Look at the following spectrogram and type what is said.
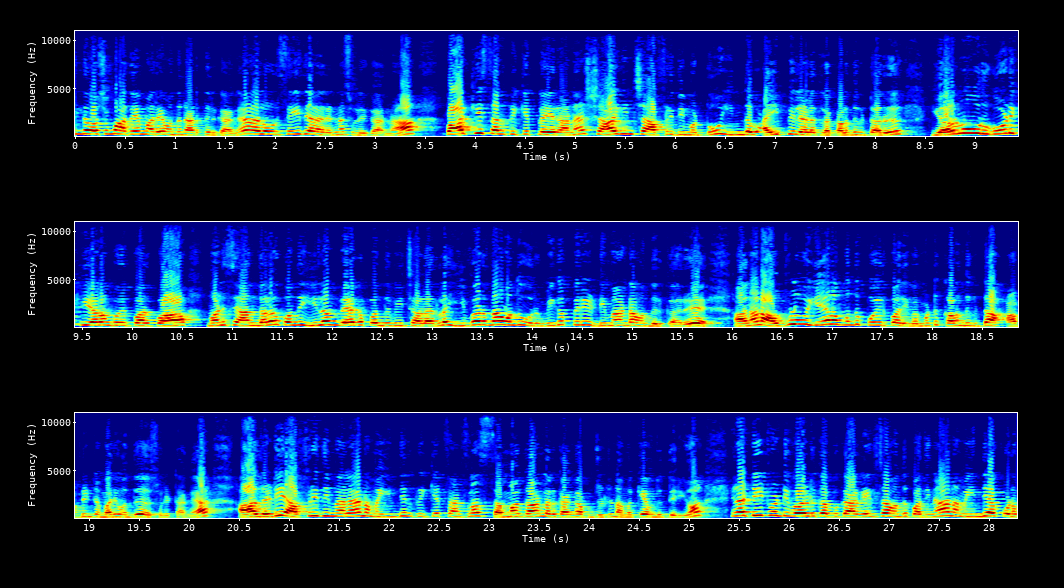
இந்த வருஷமும் அதே மாதிரியே வந்து நடத்திருக்காங்க. அதுல ஒரு செய்தியாளர் என்ன சொல்லியிருக்காருன்னா பாகிஸ்தான் கிரிக்கெட் பிளேயரான ஷாகின் ஷா அஃப்ரிதி மட்டும் இந்த ஐபிஎல் ஏலத்துல கலந்துக்கிட்டாரு இருநூறு கோடிக்கு ஏலம் போயிருப்பாருப்பா. மனுஷன் அந்த அளவுக்கு வந்து இளம் வேகப்பந்து வீச்சாளர்ல இவர் தான் வந்து ஒரு மிகப்பெரிய டிமாண்டா வந்திருக்காரு. அதனால அவ்வளவு ஏலம் வந்து போயிருப்பாரு. இவர் மட்டும் கலந்துக்கிட்டு அப்படின்ற மாதிரி வந்து சொல்லிட்டாங்க. ஆல்ரெடி அஃப்ரிதி மேல நம்ம இந்தியன் கிரிக்கெட் ஃபேன்ஸ்லாம் செம்ம கான்ல இருக்காங்க அப்படின்னு சொல்லிட்டு நமக்கே வந்து தெரியும். ஏன்னா டி டுவெண்ட்டி வேர்ல்டு கப்புக்கு அகைன்ஸ்டா வந்து பாத்தீங்கன்னா நம்ம இந்தியா கூட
